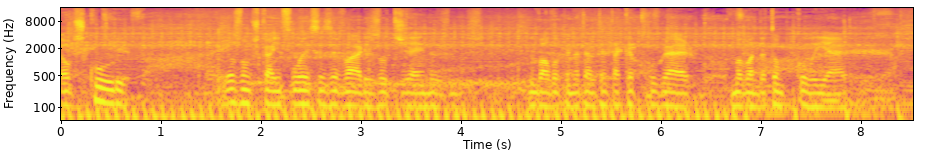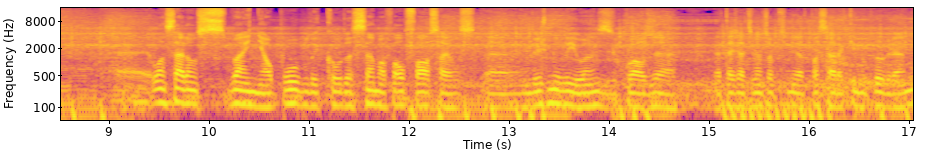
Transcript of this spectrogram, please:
obscuro. Uh, eles vão buscar influências a vários outros géneros, mas não vale a pena estar a tentar catalogar uma banda tão peculiar. Uh, Lançaram-se bem ao público o The Sum of All Fossils em 2011, o qual já, até já tivemos a oportunidade de passar aqui no programa.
